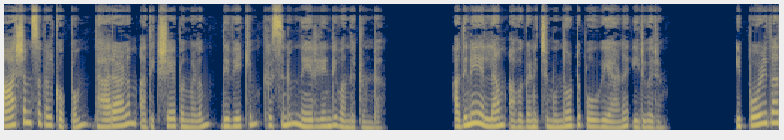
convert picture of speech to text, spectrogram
ആശംസകൾക്കൊപ്പം ധാരാളം അധിക്ഷേപങ്ങളും ദിവ്യയ്ക്കും ക്രിസിനും നേരിടേണ്ടി വന്നിട്ടുണ്ട്. അതിനെയെല്ലാം അവഗണിച്ച് മുന്നോട്ടു പോവുകയാണ് ഇരുവരും. ഇപ്പോഴിതാ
